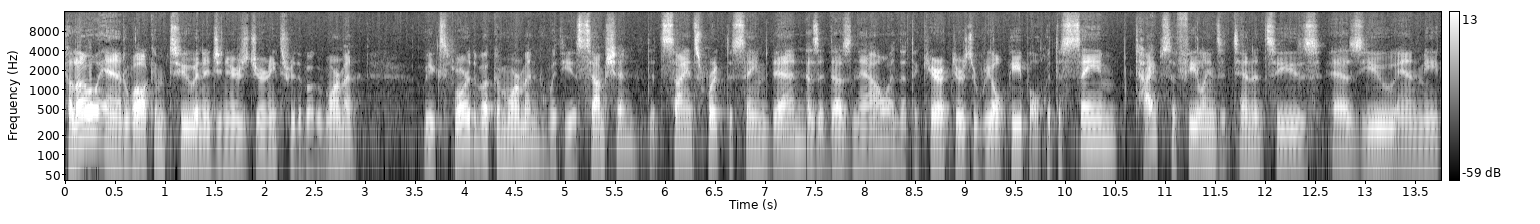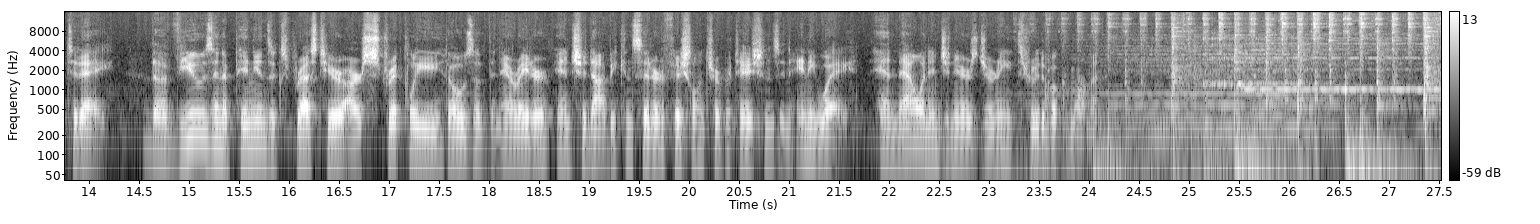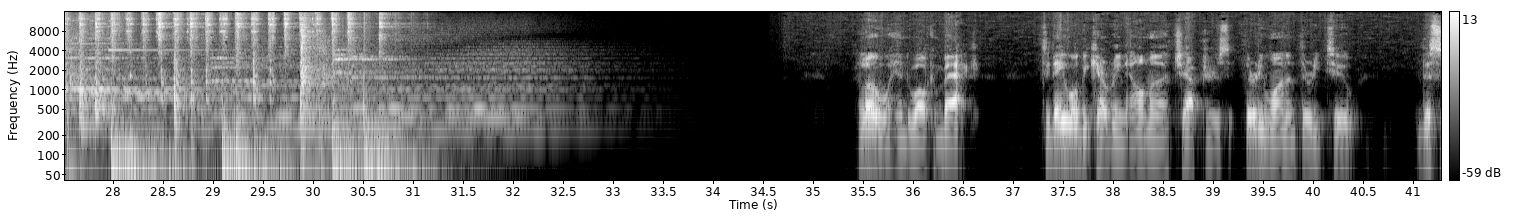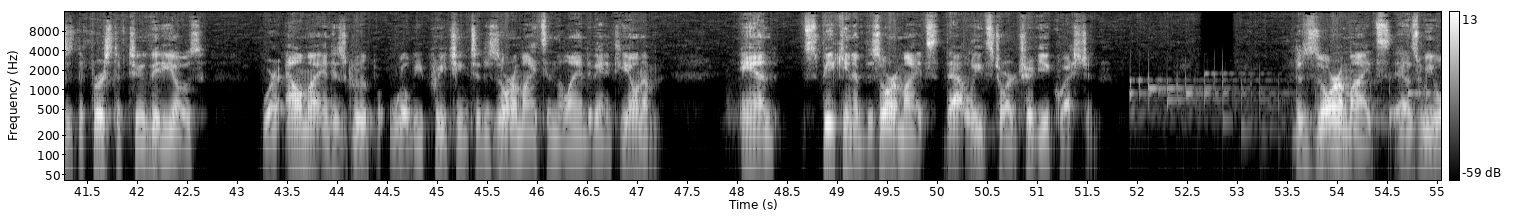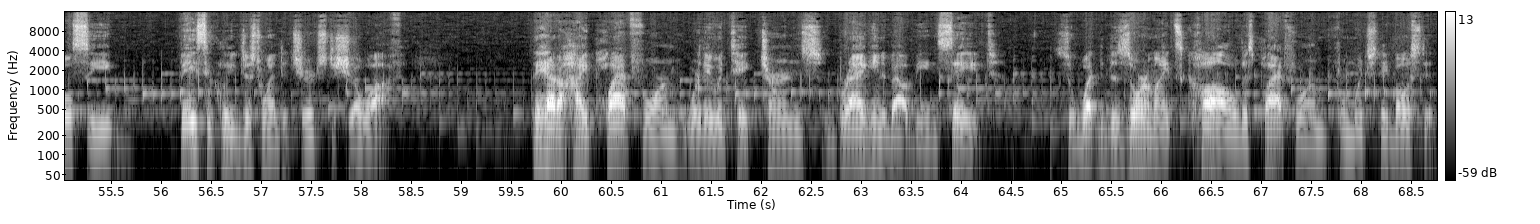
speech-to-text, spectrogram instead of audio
Hello, and welcome to An Engineer's Journey Through the Book of Mormon. We explore the Book of Mormon with the assumption that science worked the same then as it does now, and that the characters are real people with the same types of feelings and tendencies as you and me today. The views and opinions expressed here are strictly those of the narrator and should not be considered official interpretations in any way. And now, an engineer's journey through the Book of Mormon. Hello, and welcome back. Today we'll be covering Alma chapters 31 and 32. This is the first of two videos where Alma and his group will be preaching to the Zoramites in the land of Antionum. And speaking of the Zoramites, that leads to our trivia question. The Zoramites, as we will see, basically just went to church to show off. They had a high platform where they would take turns bragging about being saved. So, what did the Zoramites call this platform from which they boasted?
